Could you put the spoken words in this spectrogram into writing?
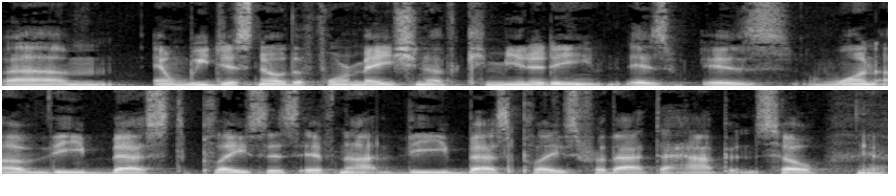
um, and we just know the formation of community is is one of the best places, if not the best place for that to happen. So Yeah.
